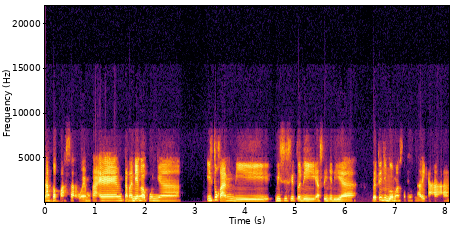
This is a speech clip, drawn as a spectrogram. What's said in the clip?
nangkep pasar UMKM karena dia nggak punya itu kan di bisnis itu di aslinya dia. Berarti juga Hmm. masuk ke syariah.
